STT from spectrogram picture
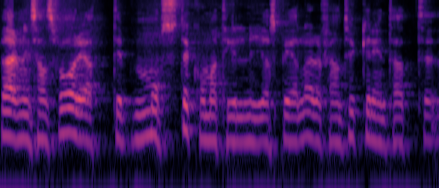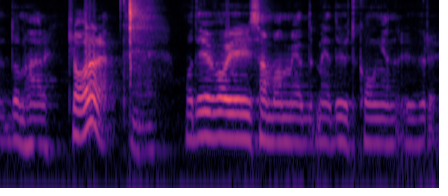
värvningsansvarig att det måste komma till nya spelare för han tycker inte att eh, de här klarar det. Och det var ju i samband med, med utgången ur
